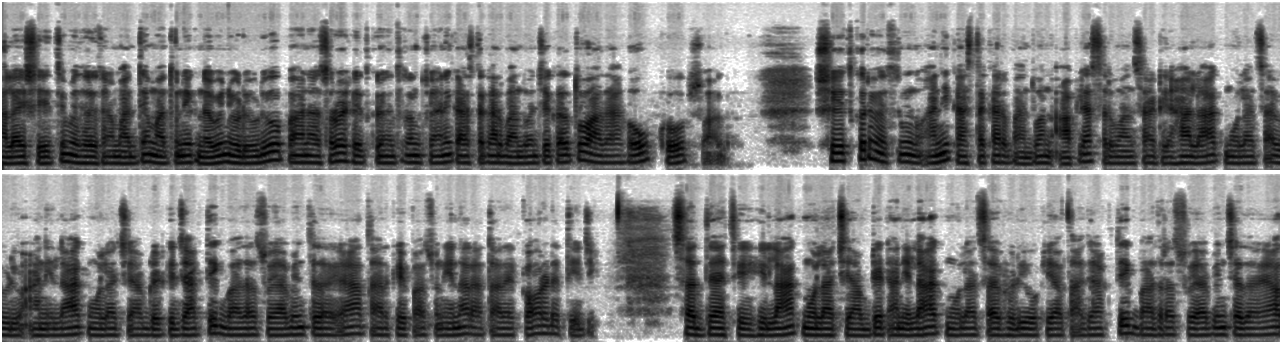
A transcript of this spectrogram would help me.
आलाय. शेती मित्राच्या माध्यमातून एक नवीन व्हिडिओ व्हिडिओ पाहणार सर्व शेतकरी मित्रांचे आणि कास्तकार बांधवांचे करतो आधा. खूप खूप स्वागत. शेतकरी मित्रांनो आणि कास्तकार बांधवांनो आपल्या सर्वांसाठी हा लाख मोलाचा व्हिडिओ आणि लाख मोलाची अपडेट की जागतिक बाजार सोयाबीन या तारखेपासून येणार आता रेकॉर्ड तेजी. सध्याची ही लाख मोलाची अपडेट आणि लाख मोलाचा व्हिडिओ की आता जागतिक बाजारात सोयाबीनच्या दर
